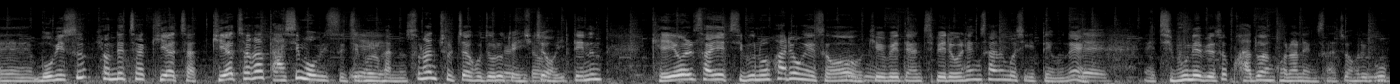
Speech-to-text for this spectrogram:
에, 모비스, 현대차, 기아차, 기아차가 다시 모비스 지분을 예. 갖는 순환 출자 구조로 그렇죠. 돼 있죠. 이때는 계열사의 지분을 활용해서 음 기업에 대한 지배력을 행사하는 것이기 때문에 네. 예, 지분에 비해서 과도한 권한 행사죠. 그리고 음.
